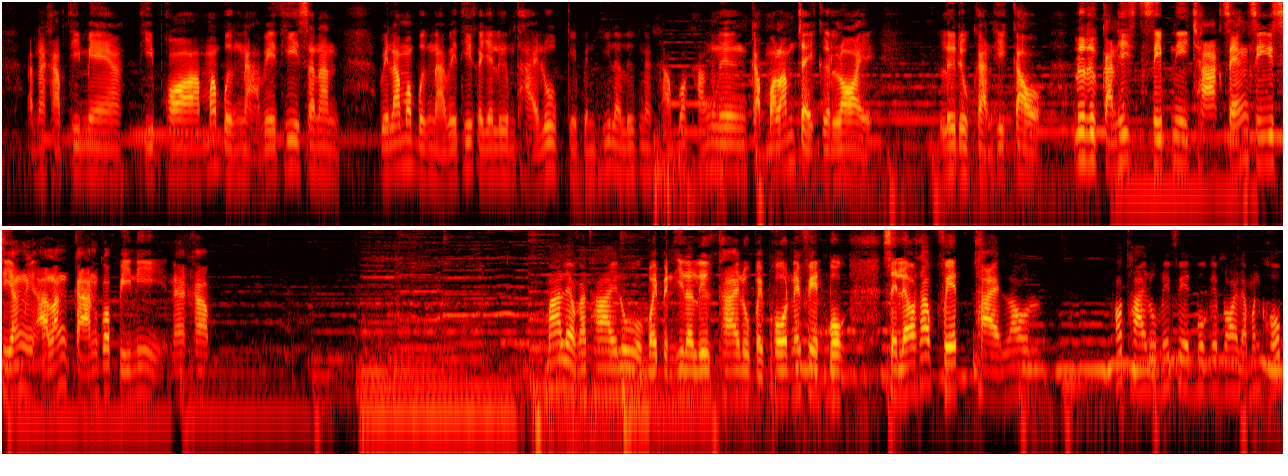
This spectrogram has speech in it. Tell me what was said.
ๆนะครับ ที่แม่ที่พอมาเบิงหนาเวทีสนั่นเวลามาเบิงหนาเวทีก็อย่าลืมถ่ายรูปเก็บเป็นที่ระลึกนะครับ ว่าครั้งหนึ่งกับมอลำใจเกินร้อยฤดูกาลที่เก่าฤดูกาลที่สิบนี่ฉากแสงสีเสียงนี่อลังการกว่าปีนี้นะครับ มาแล้วก็ถ่ายรูปไว้เป็นที่ระลึกถ่ายรูปไปโพสใน Facebook เสร็จแล้วถ้าเฟซถ่ายเรา เขาถ่ายรูปใน Facebook เรียบร้อยแล้วมันครบ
